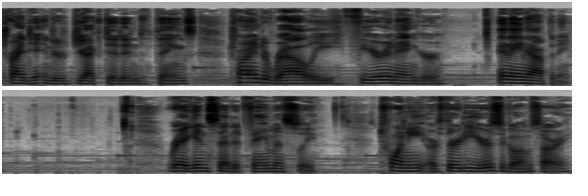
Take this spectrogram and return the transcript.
trying to interject it into things, trying to rally fear and anger. It ain't happening. Reagan said it famously 20 or 30 years ago, I'm sorry.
